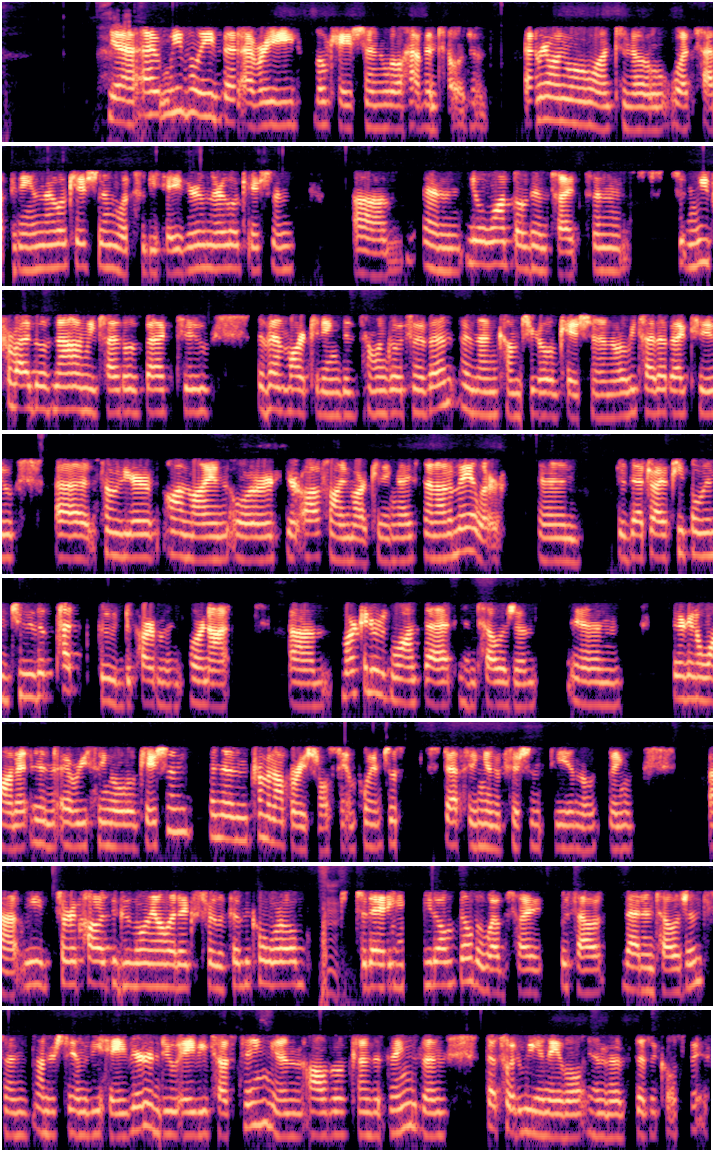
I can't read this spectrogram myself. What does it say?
Yeah, we believe that every location will have intelligence. Everyone will want to know what's happening in their location, what's the behavior in their location, um, and you'll want those insights. And we provide those now, and we tie those back to event marketing. Did someone go to an event and then come to your location? Or we tie that back to uh, some of your online or your offline marketing. I sent out a mailer, and did that drive people into the pet food department or not? Um, marketers want that intelligence, and they're going to want it in every single location. And then from an operational standpoint, just staffing and efficiency and those things uh, we sort of call it the Google Analytics for the physical world. Hmm. Today, you don't build a website without that intelligence and understand the behavior and do A/B testing and all those kinds of things. And that's what we enable in the physical space.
